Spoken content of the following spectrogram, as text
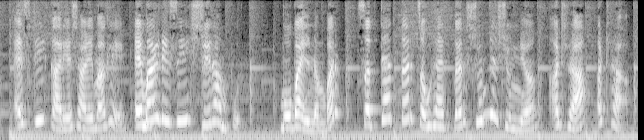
S T कार्यशाळेमागे M I D C Shrirampur. Mobile number सत्याहत्तर चौऱ्याहत्तर शून्य शून्य अठरा अठरा.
